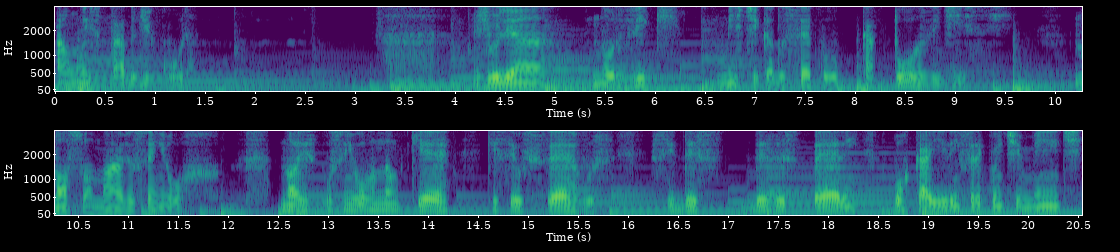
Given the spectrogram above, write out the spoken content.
a um estado de cura. Julian Norvik, mística do século XIV, disse: Nosso amável Senhor, nós, o Senhor não quer que seus servos se des desesperem por caírem frequentemente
